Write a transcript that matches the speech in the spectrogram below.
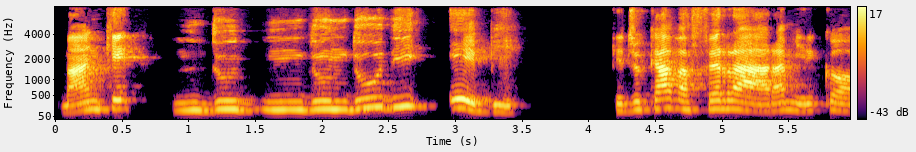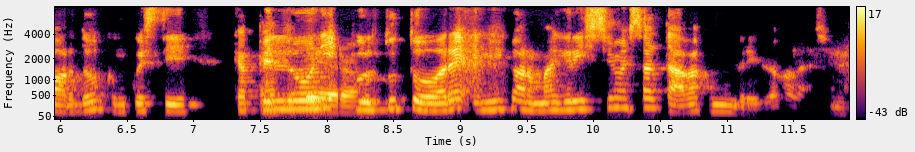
ma anche Ndundudi Ebi, che giocava a Ferrara, mi ricordo, con questi cappelloni col tutore, e mi ricordo magrissimo e saltava come un grillo. Vabbè, insomma,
